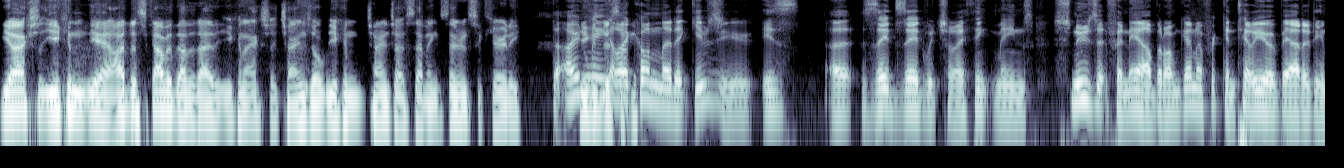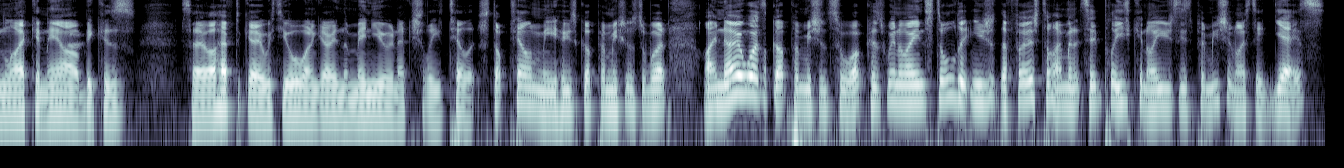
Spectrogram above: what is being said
You actually, you can, yeah. I discovered the other day that you can actually change all, you can change those settings. They're in security. The only icon that it gives you is uh, ZZ, which I think means snooze it for now, but I'm going to frickin' tell you about it in like an hour because. So I'll have to go with your one, go in the menu and actually tell it. Stop telling me who's got permissions to what. I know what's got permissions to what because when I installed it and used it the first time and it said, please, can I use this permission? I said, yes.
